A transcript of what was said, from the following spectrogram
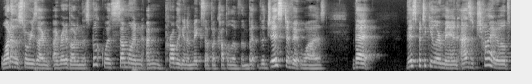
one of the stories I, I read about in this book was someone, I'm probably going to mix up a couple of them, but the gist of it was that this particular man, as a child,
